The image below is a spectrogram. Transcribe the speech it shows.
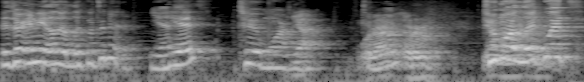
Is there any other liquids in it? Yes. Yes. Two more. Yeah. What are, or, Two more liquids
